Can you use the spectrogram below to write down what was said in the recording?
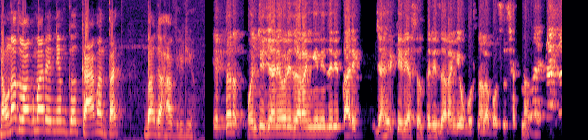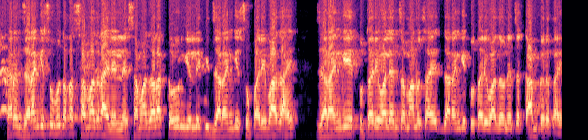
नवनाथ वाघमारे नेमकं काय म्हणतात बघा हा व्हिडिओ एकतर पंचवीस जानेवारी जरांगीने जरी तारीख जाहीर केली असेल तरी जरांगे उपोषणाला बसू शकणार नाही. कारण जरांगे सोबत आता समाज राहिलेला नाही. समाजाला कळून गेले की जरांगे सुपारीबाज आहे. जरांगे तुतारीवाल्यांचा माणूस आहे जरांगे तुतारी वाजवण्याचं काम करत आहे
